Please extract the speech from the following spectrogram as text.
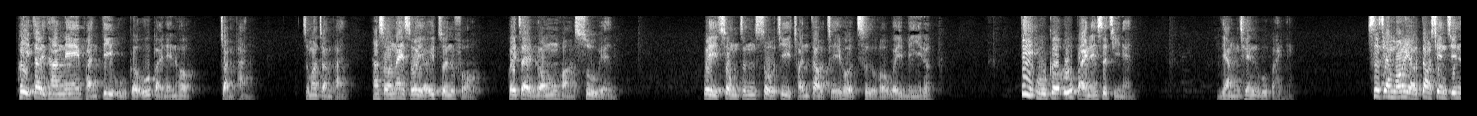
会在他涅盘第五个五百年后。转盘，怎么转盘？他说那时候有一尊佛会在龙华树园为众生受记传道解惑，赐佛为弥勒。第五个五百年是几年？两千五百年。释迦牟尼到现今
